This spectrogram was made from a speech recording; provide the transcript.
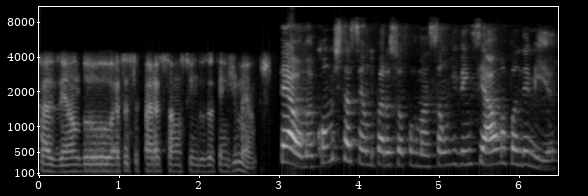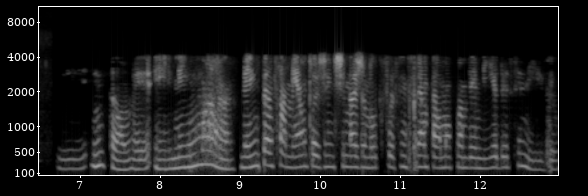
fazendo essa separação assim, dos atendimentos. Thelma, como está sendo para a sua formação vivenciar uma pandemia? então, é, em nenhuma, nenhum pensamento a gente imaginou que fosse enfrentar uma pandemia desse nível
